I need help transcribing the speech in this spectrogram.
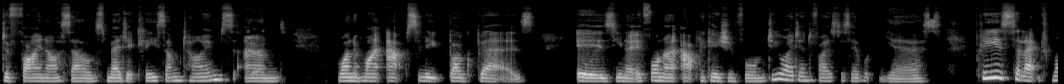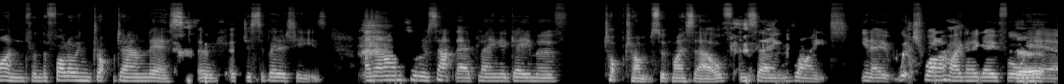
define ourselves medically sometimes. Yeah. And one of my absolute bugbears is, you know, if on an application form, do you identify as disabled? Yes. Please select one from the following drop down list of, of disabilities. And then I'm sort of sat there playing a game of top trumps with myself and saying, right, you know, which one am I going to go for yeah. here?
